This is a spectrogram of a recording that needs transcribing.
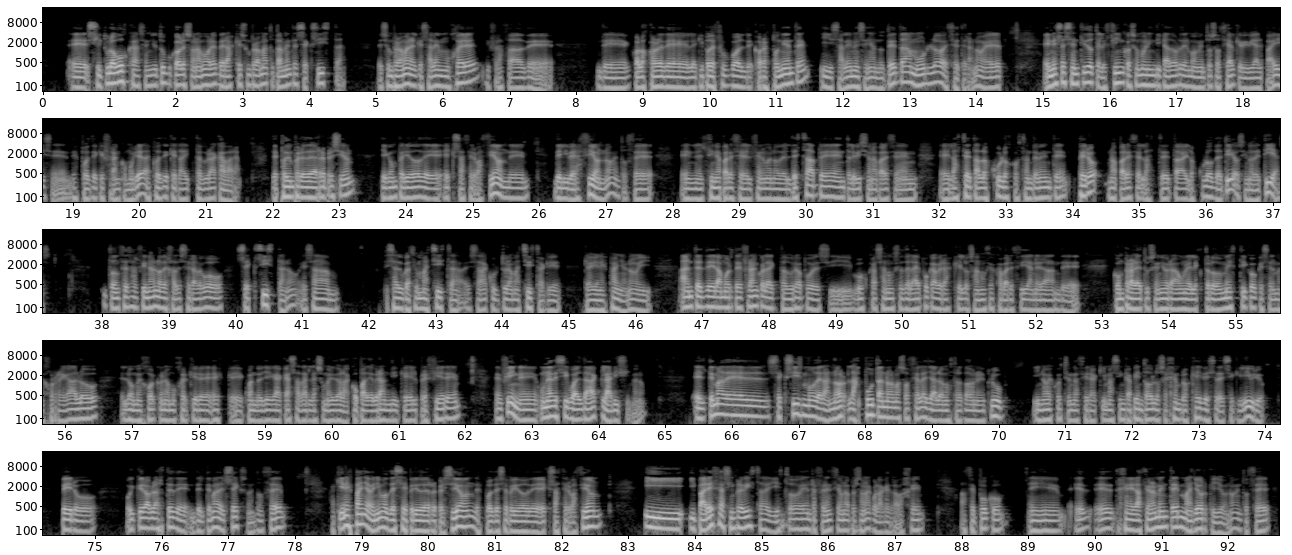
si tú lo buscas en YouTube, Goles son amores, verás que es un programa totalmente sexista. Es un programa en el que salen mujeres disfrazadas de, de, con los colores del equipo de fútbol de correspondiente y salen enseñando teta, muslo, etcétera, ¿no? Eh, en ese sentido, Telecinco es un buen indicador del momento social que vivía el país eh, después de que Franco muriera, después de que la dictadura acabara. Después de un periodo de represión, llega un periodo de exacerbación, de, de liberación, ¿no? Entonces, en el cine aparece el fenómeno del destape, en televisión aparecen eh, las tetas, los culos constantemente, pero no aparecen las tetas y los culos de tíos, sino de tías. Entonces al final no deja de ser algo sexista, ¿no? Esa, esa educación machista, esa cultura machista que, que había en España, ¿no? Y antes de la muerte de Franco, la dictadura, pues si buscas anuncios de la época, verás que los anuncios que aparecían eran de comprarle a tu señora un electrodoméstico, que es el mejor regalo, lo mejor que una mujer quiere es que cuando llegue a casa darle a su marido la copa de brandy que él prefiere. En fin, eh, una desigualdad clarísima, ¿no? El tema del sexismo, de las, las putas normas sociales, ya lo hemos tratado en el club y no es cuestión de hacer aquí más hincapié en todos los ejemplos que hay de ese desequilibrio. Pero hoy quiero hablarte del tema del sexo. Entonces, aquí en España venimos de ese periodo de represión, después de ese periodo de exacerbación, y, parece a simple vista, y esto en referencia a una persona con la que trabajé hace poco, eh, generacionalmente es mayor que yo, ¿no? Entonces,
